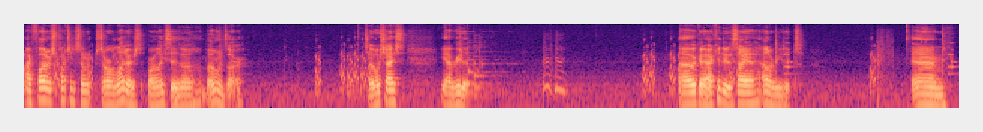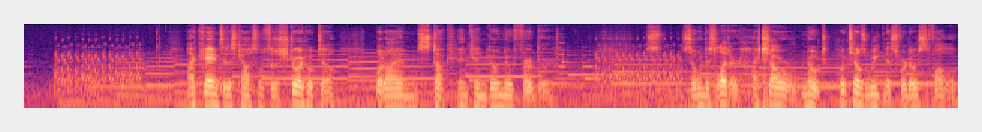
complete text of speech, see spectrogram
My father's clutching some sort of letters, or at least his uh, bones are. So, what should I... s- Yeah, read it. Uh, okay, I can do this. I, I'll read it. Um... I came to this castle to destroy Hooktail, but I am stuck and can go no further. So in this letter, I shall note Hooktail's weakness for those to follow.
